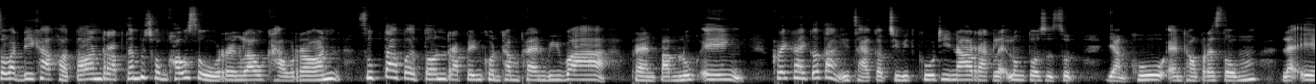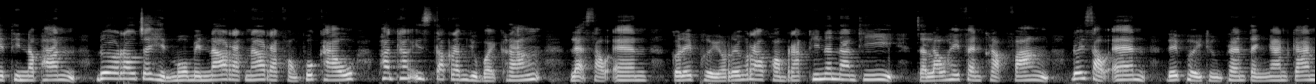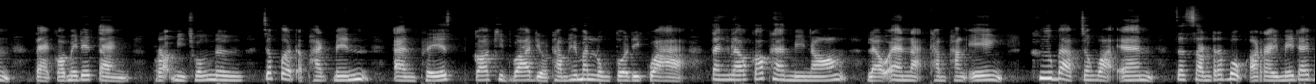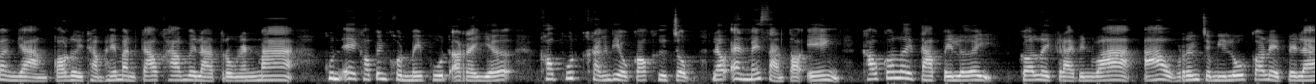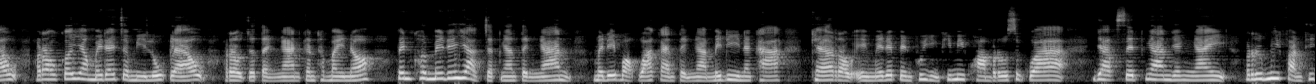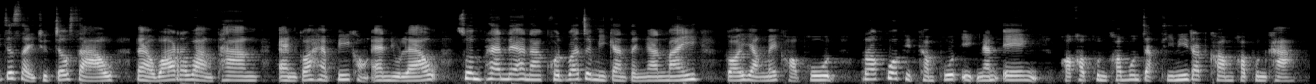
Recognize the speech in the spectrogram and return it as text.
สวัสดีค่ะ ขอต้อนรับท่านผู้ชมเข้าสู่เรื่องเล่าข่าวร้อน ซุปตาเปิดตนรับเป็นคนทำแพลนวิวา แพลนปั๊มลูกเอง ใครๆก็ต่างอิจฉากับชีวิตคู่ที่น่ารักและลงตัวสุดๆ อย่างคู่แอนทองประสม และเอธินพันธ์โดยเราจะเห็นโมเมนต์น่ารักน่ารักของพวกเขา ผ่านทางอินสตาแกรมอยู่บ่อยครั้ง และสาวแอนก็ได้เผยเรื่องราวความรักที่นานๆทีจะเล่าให้แฟนคลับฟัง โดยสาวแอนได้เผยถึงแพลนแต่งงานกัน แต่ก็ไม่ได้แต่ง เพราะมีช่วงหนึ่งจะเปิดอพาร์ตเมนต์แอนเพรส ก็คิดว่าเดี๋ยวทำให้มันลงตัวดีกว่า แต่งแล้วก็แพลนมีน้อง แล้วแอนน่ะทำพังเอง คือแบบจังหวะแอนจะสันระบบอะไรไม่ได้บางอย่าง ก็เลยทำให้มันก้าวข้ามเวลาตรงนั้นมาคุณเอเขาเป็นคนไม่พูดอะไรเยอะ เขาพูดครั้งเดียวก็คือจบ แล้วแอนไม่สานต่อเอง เขาก็เลยตามไปเลย ก็เลยกลายเป็นว่า อ้าว เรื่องจะมีลูกก็เลทไปแล้ว เราก็ยังไม่ได้จะมีลูกแล้ว เราจะแต่งงานกันทำไมเนาะ เป็นคนไม่ได้อยากจัดงานแต่งงาน ไม่ได้บอกว่าการแต่งงานไม่ดีนะคะ แค่เราเองไม่ได้เป็นผู้หญิงที่มีความรู้สึกว่า อยากเซตงานยังไง หรือมีฝันที่จะใส่ชุดเจ้าสาว แต่ว่าระหว่างทางแอนก็แฮปปี้ของแอนอยู่แล้ว ส่วนแพลนในอนาคตว่าจะมีการแต่งงานไหม ก็ยังไม่ขอพูด เพราะกลัวผิดคำพูดอีกนั่นเอง ขอขอบคุณข้อมูลจากที่นี่ .com ขอบคุณค่ะ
